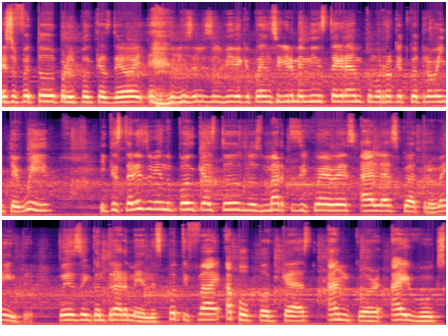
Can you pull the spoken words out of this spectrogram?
Eso fue todo por el podcast de hoy. no se les olvide que pueden seguirme en Instagram como Rocket420with y que estaré subiendo podcast todos los martes y jueves a las 4.20. Puedes encontrarme en Spotify, Apple Podcast, Anchor, iBooks,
